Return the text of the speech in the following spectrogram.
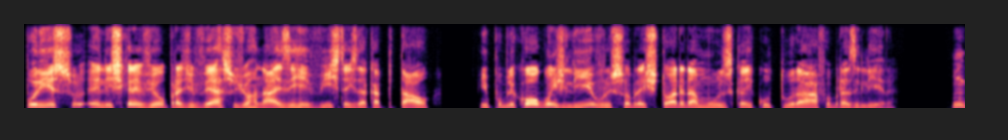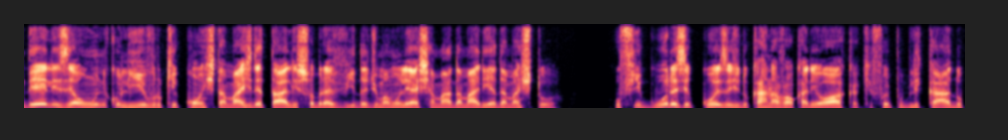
Por isso, ele escreveu para diversos jornais e revistas da capital e publicou alguns livros sobre a história da música e cultura afro-brasileira. Um deles é o único livro que consta mais detalhes sobre a vida de uma mulher chamada Maria Damastor o Figuras e Coisas do Carnaval Carioca, que foi publicado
